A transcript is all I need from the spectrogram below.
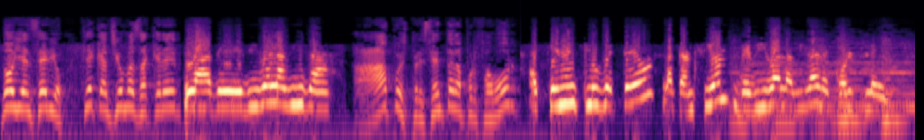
No, y en serio, ¿qué canción vas a querer? La de Viva la Vida. Ah, pues preséntala, por favor. Aquí en el Club de Teo, la canción de Viva la Vida de Coldplay.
